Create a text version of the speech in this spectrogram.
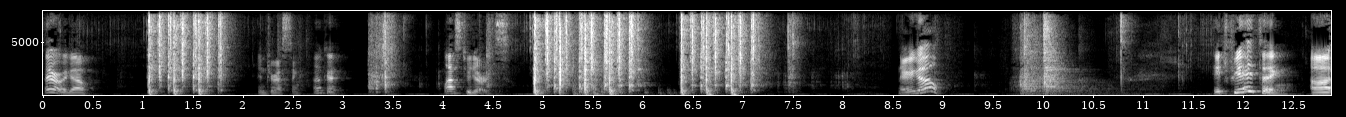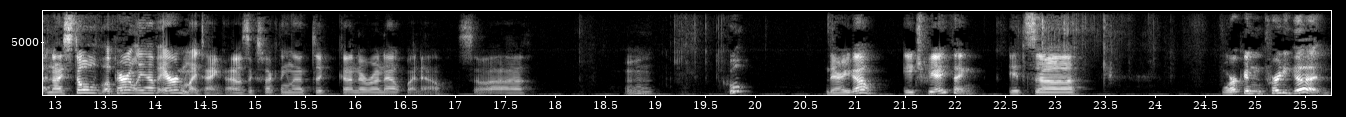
There we go. Interesting. Okay. Last two darts. There you go. HPA thing. Uh, and I still apparently have air in my tank. I was expecting that to kind of run out by now. So, uh, mm, cool. There you go. HPA thing. It's, uh, working pretty good.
